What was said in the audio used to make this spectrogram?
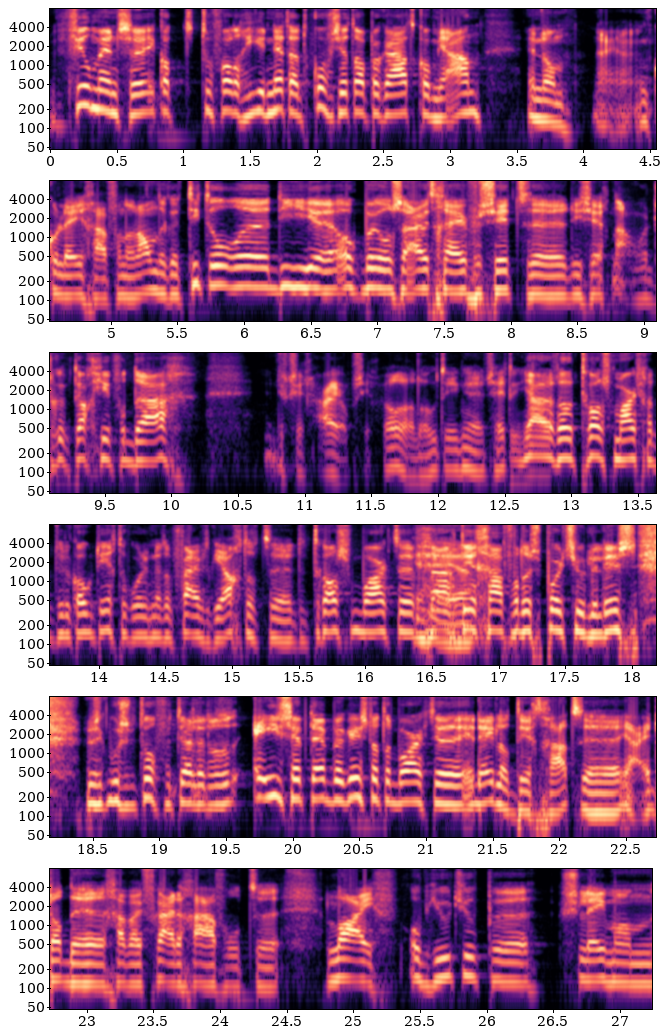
Veel mensen, ik had toevallig hier net uit het koffiezetapparaat, kom je aan. En dan nou ja, een collega van een andere titel, uh, die uh, ook bij onze uitgever zit, die zegt, nou, wat druk dagje vandaag. Ik zeg, ah, ja, op zich wel, loting, et cetera. Ja, de transfermarkt gaat natuurlijk ook dicht. Ik hoorde net op 538 dat uh, de transfermarkt uh, vandaag ja, ja. dicht gaat van de sportjournalist. Dus ik moest hem toch vertellen dat het 1 september is dat de markt uh, in Nederland dicht gaat. ja, en dan gaan wij vrijdagavond live op YouTube... Sleeman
